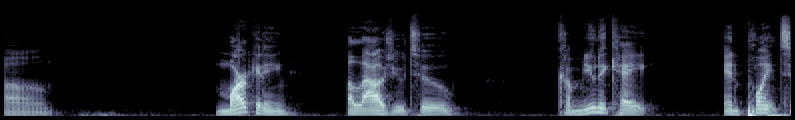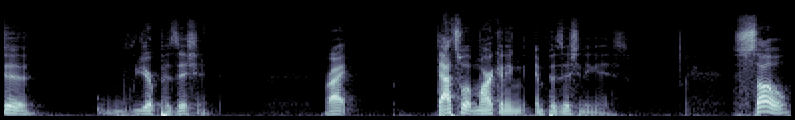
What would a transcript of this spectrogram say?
Um, marketing allows you to communicate and point to your position, right? That's what marketing and positioning is. So,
